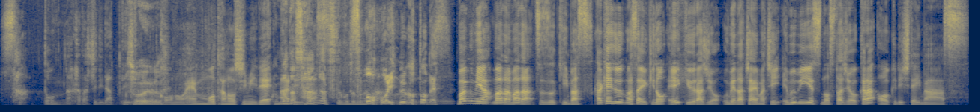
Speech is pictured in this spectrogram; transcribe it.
さあどんな形になっていくのかこの辺も楽しみでありまだます。3月ってことでもそういうことです。番組はまだまだ続きます。掛布正幸の A 級ラジオ梅田茶屋町 MBS のスタジオからお送りしています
